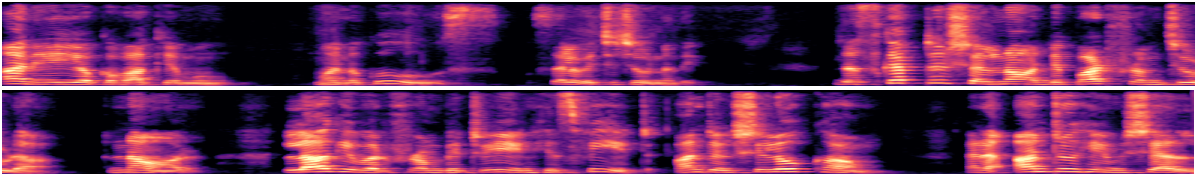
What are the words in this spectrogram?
అని ఈ యొక్క వాక్యము మనకు సెలవిచ్చుచున్నది the sceptre shall not depart from Judah nor lawgiver from between his feet until Shiloh come and unto him shall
